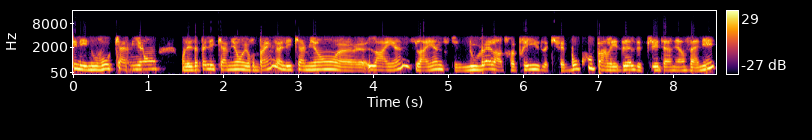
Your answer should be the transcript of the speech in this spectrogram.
les nouveaux camions. On les appelle les camions urbains, là, les camions euh, Lions. Lions, c'est une nouvelle entreprise là, qui fait beaucoup parler d'elle depuis les dernières années.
